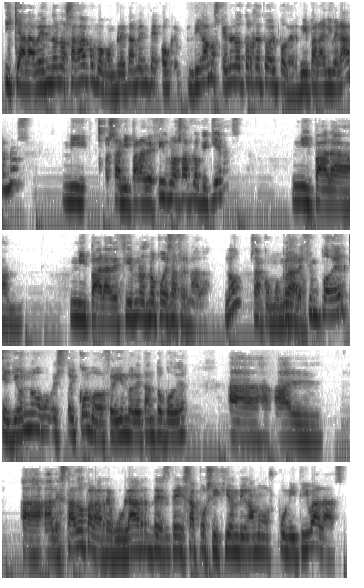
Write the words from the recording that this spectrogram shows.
y que a la vez no nos haga como completamente, o digamos que no le otorgue todo el poder, ni para liberarnos, ni, o sea, ni para decirnos haz lo que quieras, ni para, ni para decirnos no puedes hacer nada, ¿no? O sea, como me claro. parece un poder que yo no estoy cómodo cediéndole tanto poder a, al, a, al Estado para regular desde esa posición, digamos, punitiva las,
